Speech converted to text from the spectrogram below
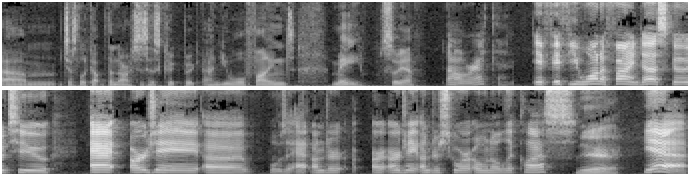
Um, just look up the Narcissist Cookbook, and you will find me. So yeah. All right then. If if you want to find us, go to at RJ. Uh, what was it? At under RJ underscore Ono Lit Class. Yeah. Yeah,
